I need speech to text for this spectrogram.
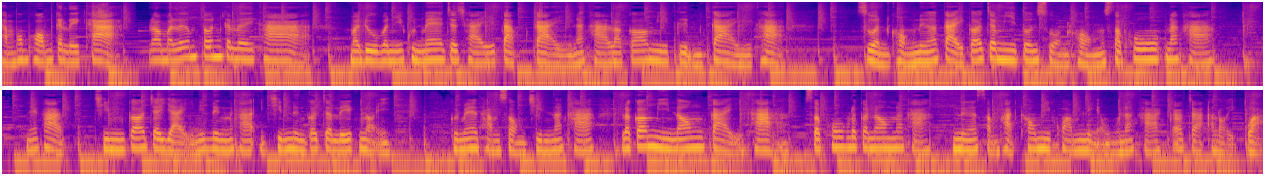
ทำพร้อมๆกันเลยค่ะ เรามาเริ่มต้นกันเลยค่ะ มาดูวันนี้คุณแม่จะใช้ตับไก่นะคะ แล้วก็มีกลิ่นไก่ค่ะ ส่วนของเนื้อไก่ก็จะมีต้นส่วนของสะโพกนะคะเนี่ยค่ะ ชิ้นก็จะใหญ่นิดนึงนะคะ อีกชิ้นหนึ่งก็จะเล็กหน่อย คุณแม่ทำสองชิ้นนะคะ แล้วก็มีน่องไก่ค่ะ สะโพกแล้วก็น่องนะคะ เนื้อสัมผัสเขามีความเหนียวนะคะ ก็จะอร่อยกว่า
